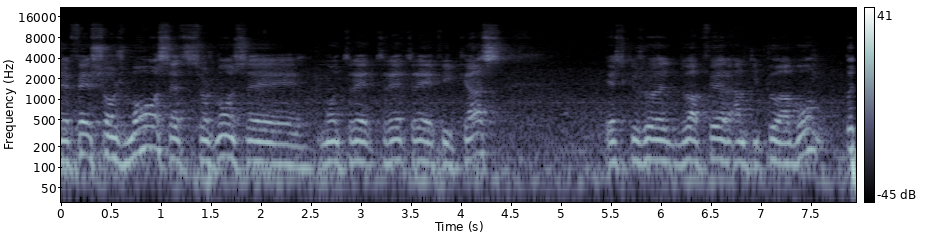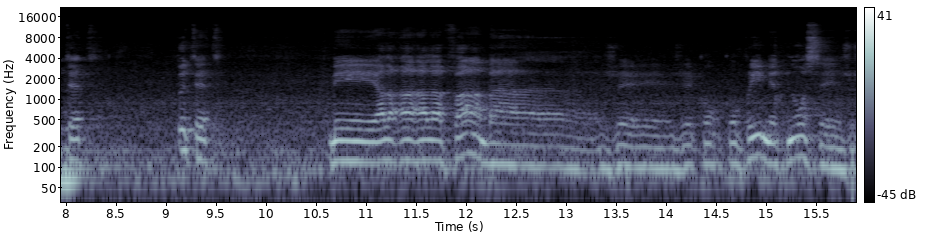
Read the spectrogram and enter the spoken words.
j'ai fait changement. Ce changement s'est montré très très efficace. Est-ce que je dois faire un petit peu avant? Peut-être. Peut-être. Mais à la, à la fin, bah, j'ai compris maintenant, je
